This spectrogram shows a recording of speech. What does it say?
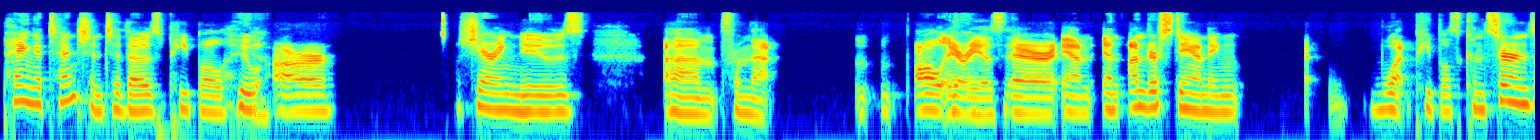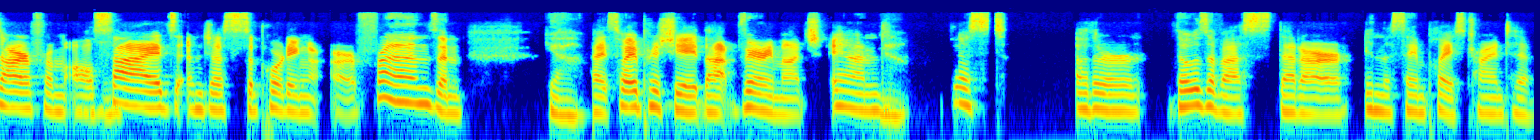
paying attention to those people who Yeah. are sharing news um from that all areas there and and understanding what people's concerns are from all Mhm. sides and just supporting our friends and yeah. I- so I appreciate that very much. And Yeah. just other those of us that are in the same place trying to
